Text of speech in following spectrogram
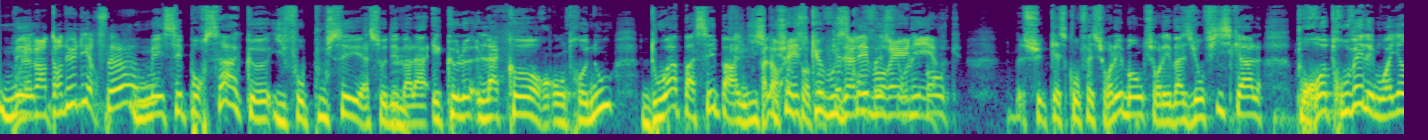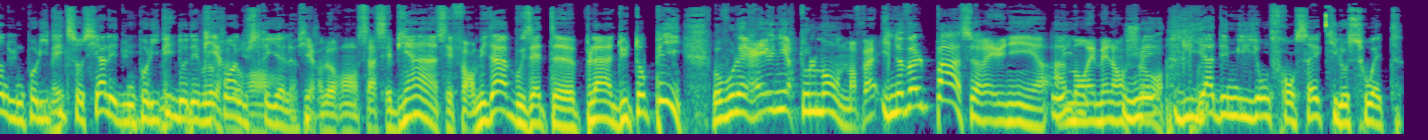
mais, vous l'avez entendu dire cela Mais c'est pour ça qu'il faut pousser à ce débat-là mmh. et que l'accord entre nous doit passer par une discussion. Alors, est-ce que vous allez vous réunir qu'est-ce qu'on fait sur les banques, sur l'évasion fiscale, pour retrouver les moyens d'une politique mais, sociale et d'une politique mais, de développement Pierre industriel. Laurent, Pierre Laurent, ça c'est bien, c'est formidable, vous êtes plein d'utopie. Vous voulez réunir tout le monde, mais enfin, ils ne veulent pas se réunir, oui, Hamon et Mélenchon. Mais il y a des millions de Français qui le souhaitent.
